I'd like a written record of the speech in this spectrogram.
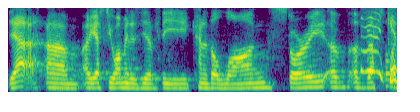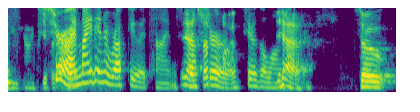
Yeah, um, I guess. Do you want me to give the kind of the long story of of yeah, Zestful? Give, kind of sure, I might interrupt you at times, yeah, but sure, fine. let's hear the long yeah. story. So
